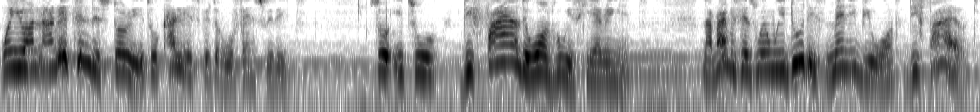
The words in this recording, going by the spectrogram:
when you are narrating the story, it will carry a spirit of offense with it. So it will defile the one who is hearing it. Now, Bible says, when we do this, many be what? Defiled.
